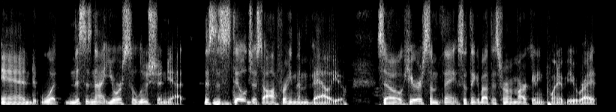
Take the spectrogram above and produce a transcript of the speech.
And what and this is not your solution yet. This is mm-hmm. still just offering them value. So here are some things. So think about this from a marketing point of view, right?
